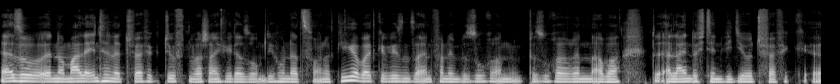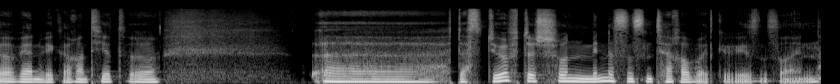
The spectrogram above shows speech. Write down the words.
Also äh, normale Internet-Traffic dürften wahrscheinlich wieder so um die 100, 200 Gigabyte gewesen sein von den Besuchern und Besucherinnen, aber allein durch den Videotraffic äh, werden wir garantiert äh, äh, das dürfte schon mindestens ein Terabyte gewesen sein.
